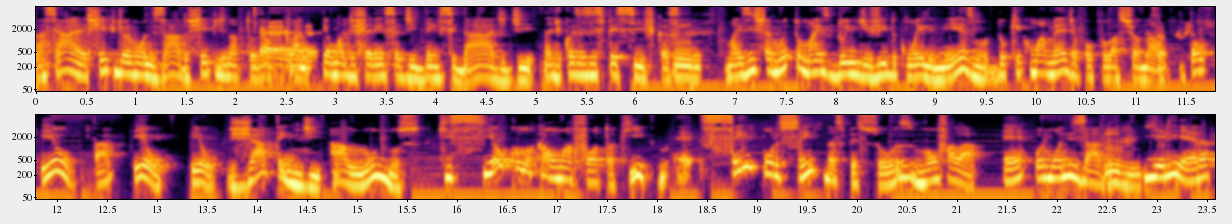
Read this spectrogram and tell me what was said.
assim, ah, é shape de hormonizado, shape de natural. É, claro que tem uma diferença de densidade, de, né, de coisas específicas. Hum. Mas isso é muito mais do indivíduo com ele mesmo do que com uma média populacional. Exatamente. Então, eu, tá? Eu, eu já atendi alunos que se eu colocar uma foto aqui, é 100% das pessoas vão falar é hormonizado. Uhum. E ele era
